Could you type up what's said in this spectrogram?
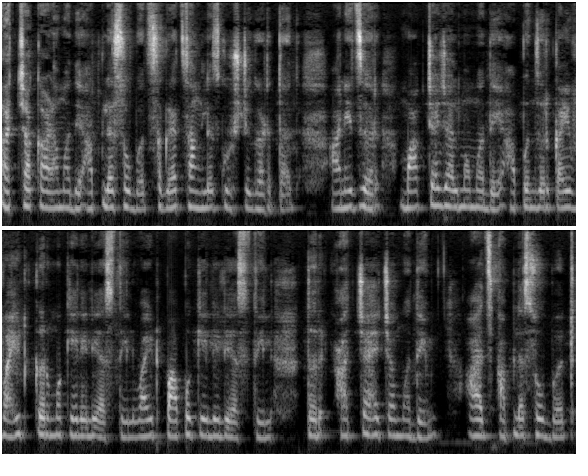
आजच्या काळामध्ये आपल्यासोबत सगळ्यात चांगल्याच गोष्टी घडतात. आणि जर मागच्या जन्मामध्ये आपण जर काही वाईट कर्म केलेली असतील वाईट पापं केलेली असतील तर आजच्या ह्याच्यामध्ये आज आपल्यासोबत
